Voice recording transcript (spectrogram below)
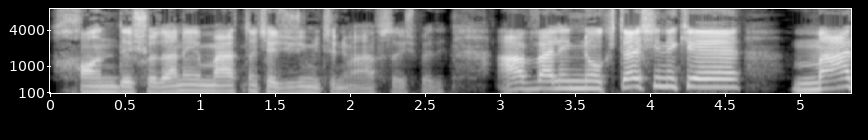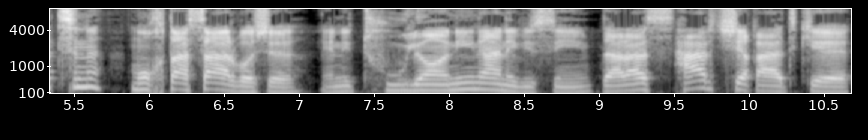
خوانده شدن این متن رو چجوری می‌تونیم افزایش بدیم؟ اولین نکتهش اینه که متن مختصر باشه. یعنی طولانی ننویسیم. در از هر چقدر که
